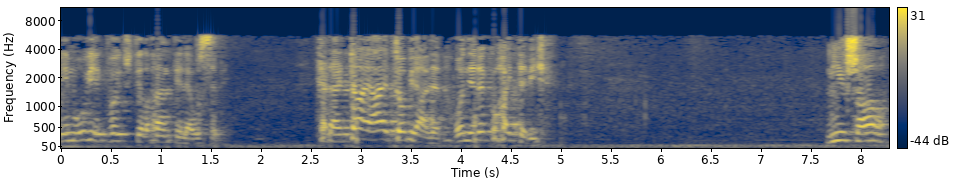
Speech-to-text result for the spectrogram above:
ima uvijek dvojicu tjelohranitelja u sebi. Kada je taj ajet objavljen, on je rekao hajte vi. Nije šala.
